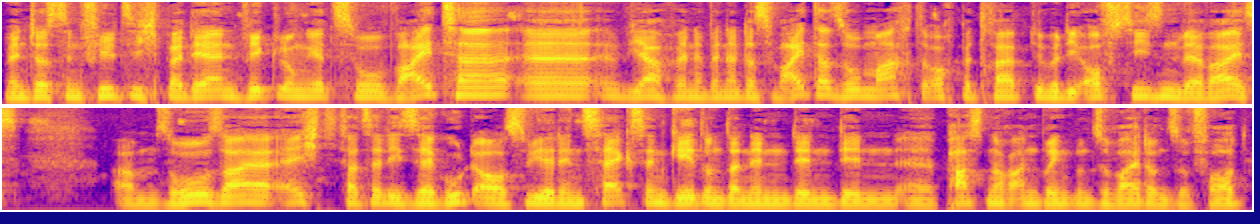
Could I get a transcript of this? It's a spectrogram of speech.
wenn Justin Fields sich bei der Entwicklung jetzt so weiter, äh, ja, wenn er, wenn er das weiter so macht, auch betreibt über die Offseason, wer weiß. Ähm, so sah er echt tatsächlich sehr gut aus, wie er den Sacks entgeht und dann den, den, den äh, Pass noch anbringt und so weiter und so fort.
